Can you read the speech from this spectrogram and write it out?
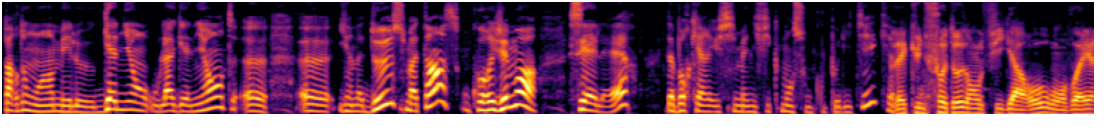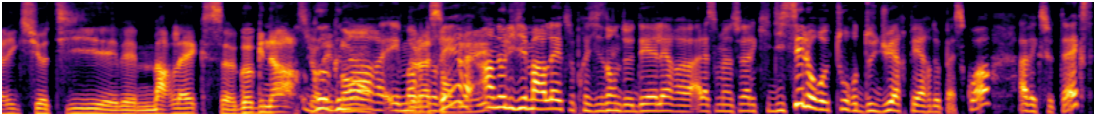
pardon, hein, mais le gagnant ou la gagnante, euh, euh, il y en a deux ce matin, corrigez-moi, c'est LR. D'abord qui a réussi magnifiquement son coup politique. Avec une photo dans le Figaro où on voit Eric Ciotti et Marlex Gognard sur Gognard les est mort de, rire. Un Olivier Marlex, le président de DLR à l'Assemblée nationale, qui dit c'est le retour du RPR de Pasqua avec ce texte.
